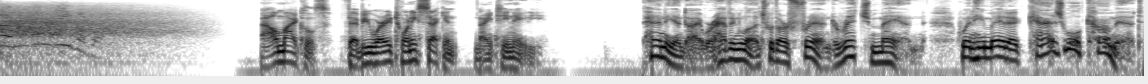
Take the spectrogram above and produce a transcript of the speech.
Unbelievable. Al Michaels, February 22nd, 1980. Penny and I were having lunch with our friend Rich Mann when he made a casual comment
